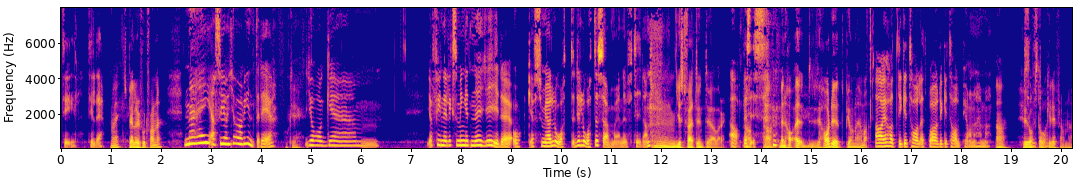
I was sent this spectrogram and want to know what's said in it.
till, till det. Nej, spelar du fortfarande? Nej, alltså jag gör inte det. Okej Jag, ehm, jag finner liksom inget nöje i det och eftersom jag låter, det låter sämre nu för tiden. mm, Just för att du inte övar Ja, precis. Ja, Ja, ja. Men ha, äh, har du ett piano hemma? jag har ett digital, ett bra digitalpiano hemma. Ja. Hur ofta står. åker det fram då?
